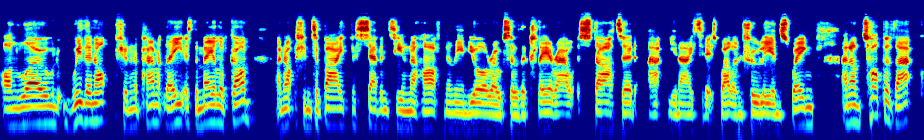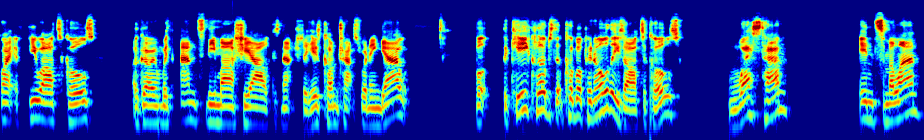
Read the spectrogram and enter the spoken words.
on loan with an option, and apparently, as the mail have gone, an option to buy for 17.5 million euro. So the clear out has started at United. It's well and truly in swing. And on top of that, quite a few articles are going with Anthony Martial because naturally his contract's running out. But the key clubs that come up in all these articles West Ham, Inter Milan,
